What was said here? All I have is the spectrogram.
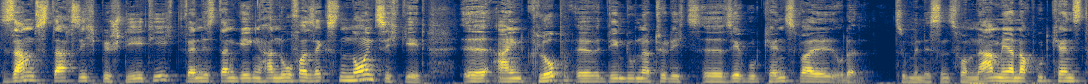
Samstag sich bestätigt bestätigt, wenn es dann gegen Hannover 96 geht. Äh, ein Club, äh, den du natürlich äh, sehr gut kennst, weil, oder zumindest vom Namen her noch gut kennst,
